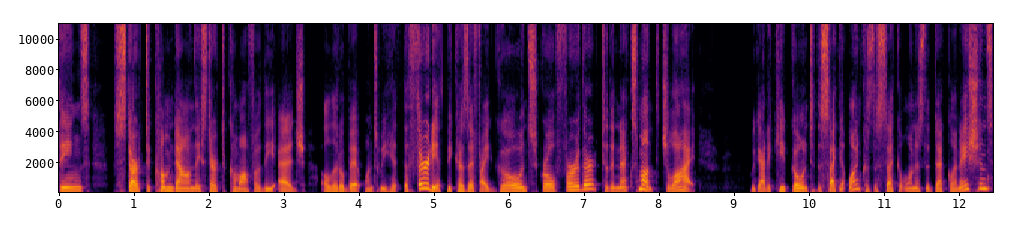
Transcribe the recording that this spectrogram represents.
things start to come down. They start to come off of the edge a little bit once we hit the 30th. Because if I go and scroll further to the next month, July, we got to keep going to the second one because the second one is the declinations.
